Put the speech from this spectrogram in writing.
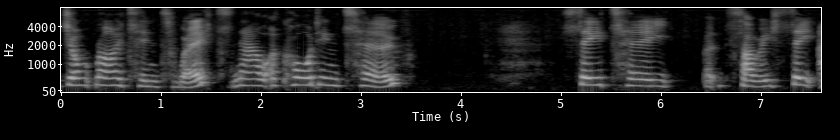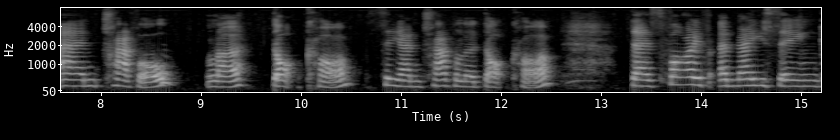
jump right into it. Now, according to CT, uh, sorry, cntraveler.com, cntraveler.com, there's five amazing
